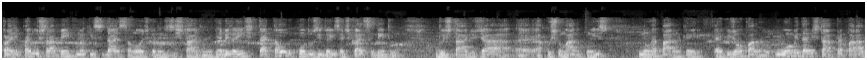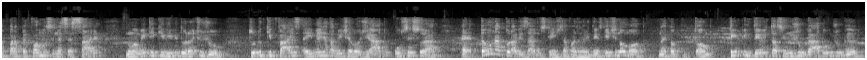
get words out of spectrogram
para ilustrar bem como é que se dá essa lógica dentro dos estádios. Né? Que às vezes a gente está tão conduzido a isso, a gente cresce dentro do estádio já é, acostumado com isso, não repara, né? que é que o João fala, né? o homem deve estar preparado para a performance necessária no momento em que vive durante o jogo tudo que faz é imediatamente elogiado ou censurado. É tão naturalizado isso que a gente está fazendo ali dentro que a gente não nota, né? Que o tempo inteiro a gente está sendo julgado ou julgando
